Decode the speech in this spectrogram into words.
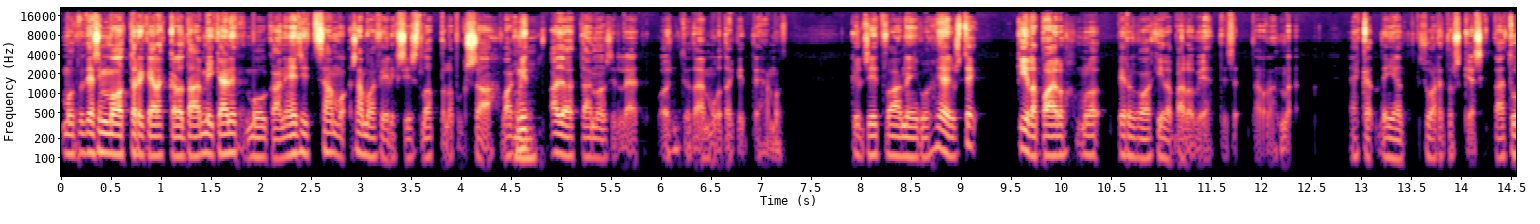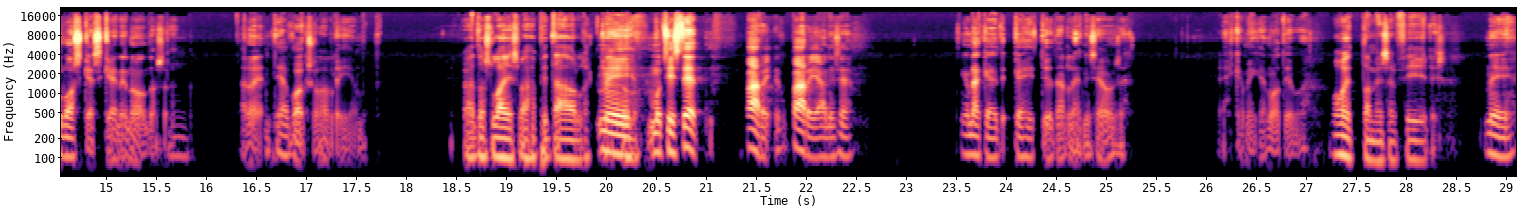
Mutta mä tiesin moottorikelkkailu tai mikä nyt muukaan, niin ei sit samo, samoja fiiliksiä sit loppujen lopuksi saa. Vaikka mm. nyt ajoittain on silleen, että vois nyt jotain muutakin tehdä, mutta kyllä sit vaan niinku, ja just se kilpailu, mulla on pirun kova kilpailu vietti se tavallaan, että mä ehkä liian suorituskeske- tai tuloskeskeinen on tuossa. Mm. Tai no en tiedä voiko se olla liian, mutta. Kai tuossa lajissa vähän pitää olla. Niin, mutta siis se, että pärjää, kun pärjää, niin se ja näkee, että kehittyy tälleen, niin se on se ehkä mikä motivoi. Voittamisen fiilis. Niin.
